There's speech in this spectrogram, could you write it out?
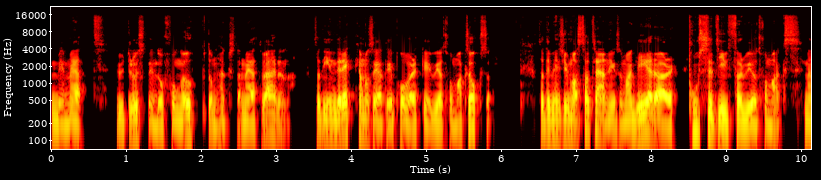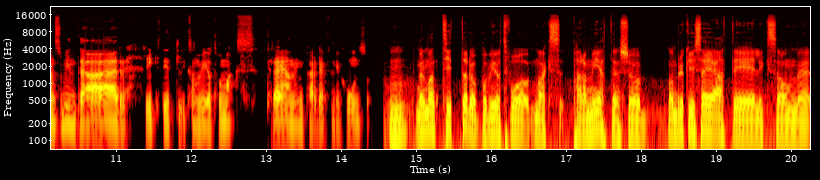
med mätutrustning då fånga upp de högsta mätvärdena. Så att indirekt kan man säga att det påverkar VO2 max också. Så det finns ju massa träning som agerar positivt för VO2 max men som inte är riktigt liksom VO2 max-träning per definition. Så. Mm. Men om man tittar då på VO2 max-parametern så man brukar ju säga att det är liksom eh,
